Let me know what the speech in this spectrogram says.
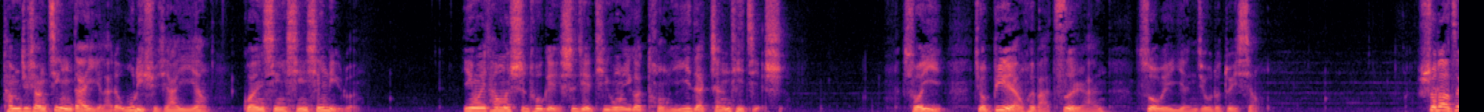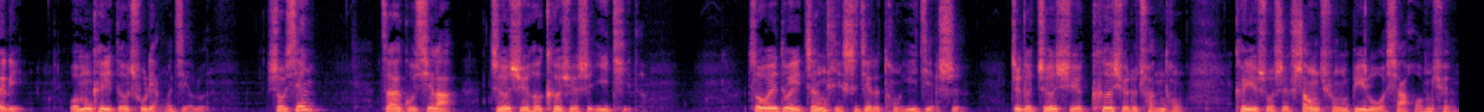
他们就像近代以来的物理学家一样，关心行星理论，因为他们试图给世界提供一个统一的整体解释，所以就必然会把自然作为研究的对象。说到这里，我们可以得出两个结论：首先，在古希腊，哲学和科学是一体的。作为对整体世界的统一解释，这个哲学科学的传统可以说是上穷碧落下黄泉。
